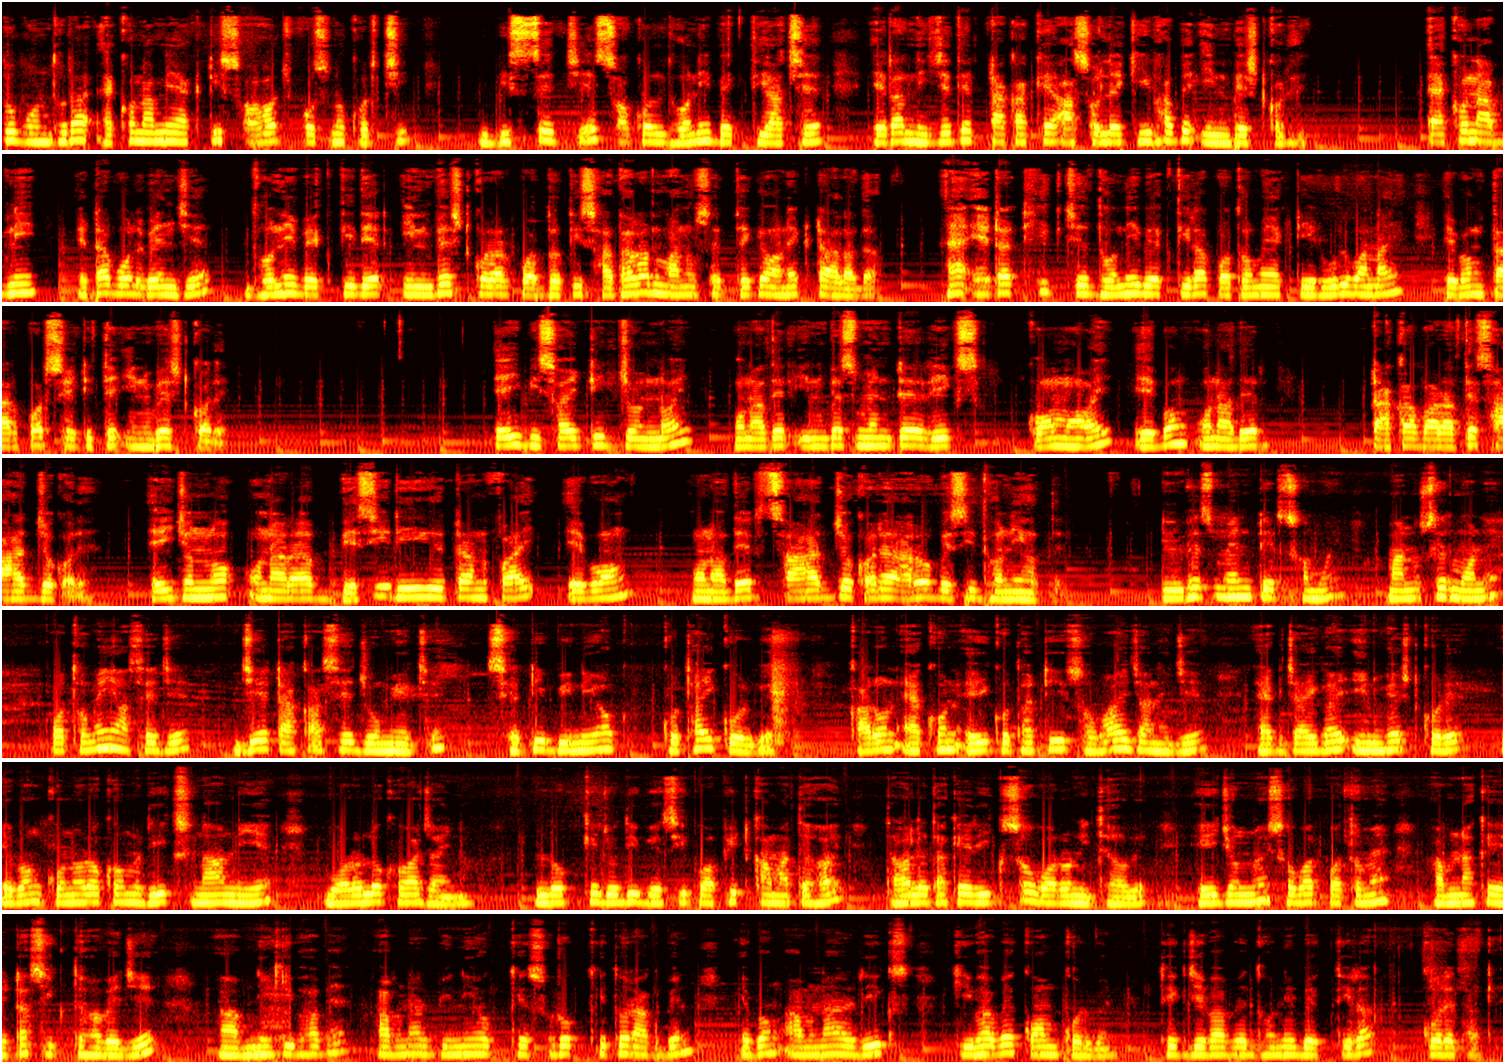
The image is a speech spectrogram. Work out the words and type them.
তো বন্ধুরা, এখন আমি একটি সহজ প্রশ্ন করছি। বিশ্বের যে সকল ধনী ব্যক্তি আছে, এরা নিজেদের টাকাকে আসলে কীভাবে ইনভেস্ট করে? এখন আপনি এটা বলবেন যে, ধনী ব্যক্তিদের ইনভেস্ট করার পদ্ধতি সাধারণ মানুষের থেকে অনেকটা আলাদা। হ্যাঁ এটা ঠিক যে ধনী ব্যক্তিরা প্রথমে একটি রুল বানায় এবং তারপর সেটিতে ইনভেস্ট করে। এই বিষয়টির জন্যই ওনাদের ইনভেস্টমেন্টের রিস্ক কম হয় এবং ওনাদের টাকা বাড়াতে সাহায্য করে। এই জন্য ওনারা বেশি রিটার্ন পায় এবং ওনাদের সাহায্য করে আরও বেশি ধনী হতে। ইনভেস্টমেন্টের সময় মানুষের মনে প্রথমেই আসে যে যে টাকা সে জমিয়েছে, সেটি বিনিয়োগ কোথায় করবে? কারণ এখন এই কথাটি সবাই জানে যে, এক জায়গায় ইনভেস্ট করে এবং কোনো রকম রিস্ক না নিয়ে বড়লোক হওয়া যায় না। লোককে যদি বেশি প্রফিট কামাতে হয়, তাহলে তাকে রিস্কও বড় নিতে হবে। এই জন্যই সবার প্রথমে আপনাকে এটা শিখতে হবে যে, আপনি কীভাবে আপনার বিনিয়োগকে সুরক্ষিত রাখবেন এবং আপনার রিস্ক কীভাবে কম করবেন। ঠিক যেভাবে ধনী ব্যক্তিরা করে থাকে।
